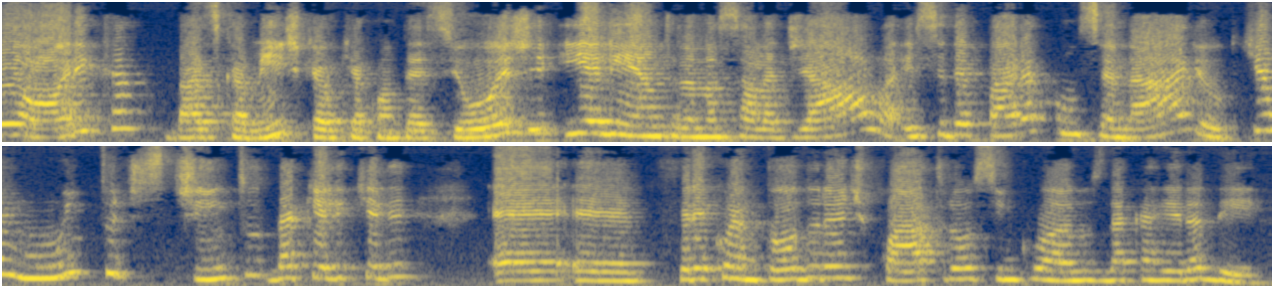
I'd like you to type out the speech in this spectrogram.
teórica, basicamente, que é o que acontece hoje, e ele entra na sala de aula e se depara com um cenário que é muito distinto daquele que ele é, é, frequentou durante quatro ou cinco anos da carreira dele.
